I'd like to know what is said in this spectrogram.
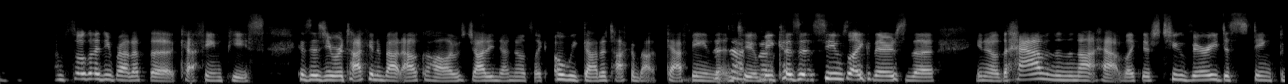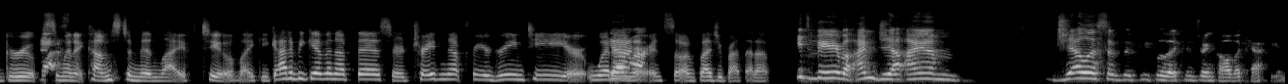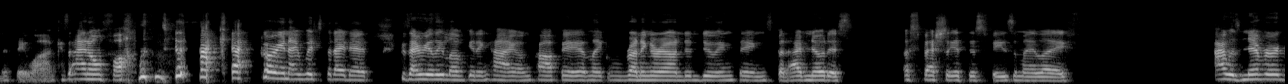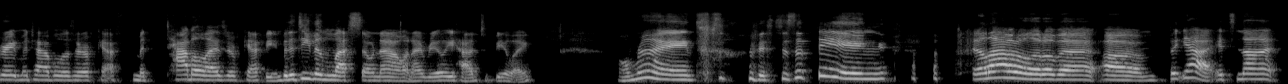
Mm-hmm. I'm so glad you brought up the caffeine piece because as you were talking about alcohol, I was jotting down notes like, oh, we got to talk about caffeine then too, because it seems like there's the, you know, the have and then the not have. Like there's two very distinct groups yes. when it comes to midlife too. Like you got to be giving up this or trading up for your green tea or whatever. Yeah. And so I'm glad you brought that up. It's variable. I'm je- I am jealous of the people that can drink all the caffeine that they want because I don't fall into that category and I wish that I did because I really love getting high on coffee and like running around and doing things. But I've noticed, especially at this phase of my life, I was never a great metabolizer of caffeine, metabolizer of caffeine, but it's even less so now. And I really had to be like, all right, this is a thing. Chill out a little bit. Um, but yeah, it's not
